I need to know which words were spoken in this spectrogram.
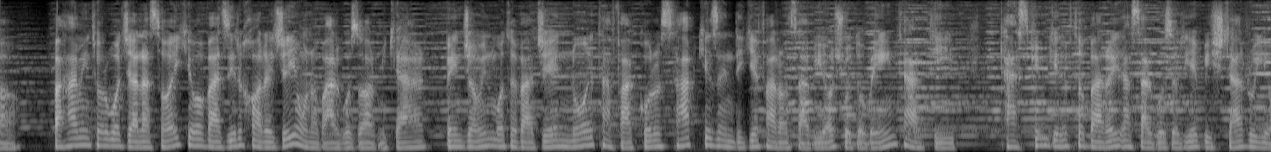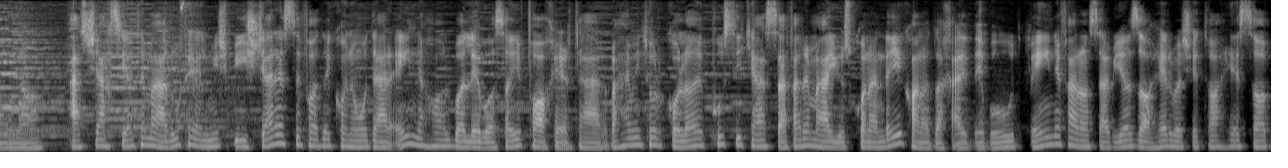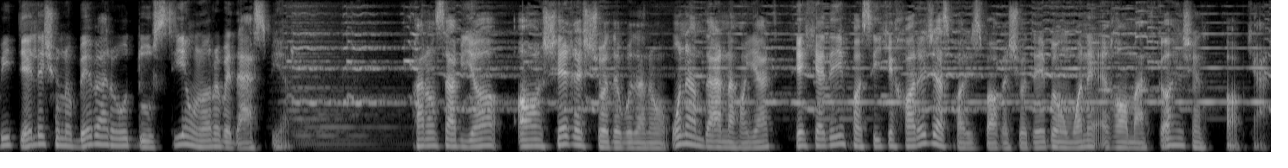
و همینطور با جلسه هایی که با وزیر خارجه اونا برگزار می‌کرد بنجامین متوجه نوع تفکر و سبک زندگی فرانسوی ها شد و به این ترتیب تصمیم گرفت تا برای اثرگذاری بیشتر روی اونا از شخصیت معروف علمیش بیشتر استفاده کنه و در عین حال با لباسهای فاخرتر و همینطور کلاه پوستی که از سفر معیوز کننده کانادا خریده بود بین فرانسویا ظاهر بشه تا حسابی دلشون رو ببره و دوستی اونا رو به دست بیاره. فرانسویا عاشقش شده بودن و اونم در نهایت دهکده پاسی که خارج از پاریس واقع شده به عنوان اقامتگاهش انتخاب کرد.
